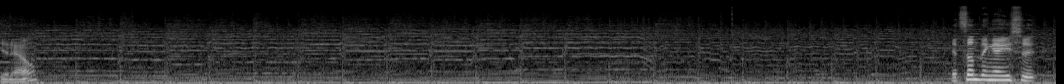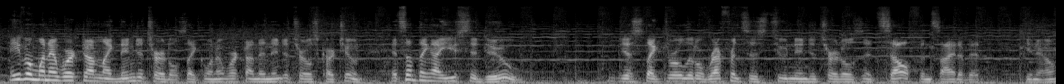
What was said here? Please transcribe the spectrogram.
you know? It's something I used to, even when I worked on like Ninja Turtles, like when I worked on the Ninja Turtles cartoon, it's something I used to do. Just like throw little references to Ninja Turtles itself inside of it, you know?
